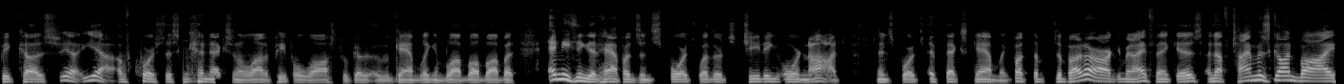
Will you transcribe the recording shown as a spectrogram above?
because yeah yeah of course this connection a lot of people lost of gambling and blah blah blah but anything that happens in sports whether it's cheating or not in sports affects gambling but the, the better argument i think is enough time has gone by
